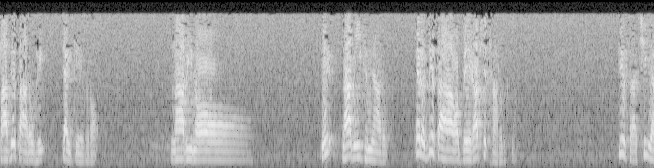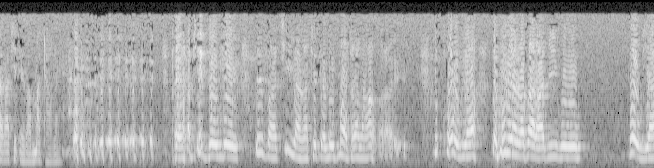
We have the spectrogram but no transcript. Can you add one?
ဘာသစ္စာတော့ဟိကြိုက်တယ်ဆိုတော့လာပြီနော်ဟင်လာပြီခင်ဗျားတို့အဲ့တော့သစ္စာရောဘယ်ကဖြစ်တာတော့ခင်ဗျာသစ္စာချိရာကဖြစ်တယ်ဆိုမှတ်ထားလိုက်ဘယ်ကဖြစ်တော့သစ္စာချိရာကဖြစ်တယ်လို့မှတ်ထားလား ဟုတ်ဗျာတခုရကစားတာကြီးကိုဟုတ်ဗျာ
